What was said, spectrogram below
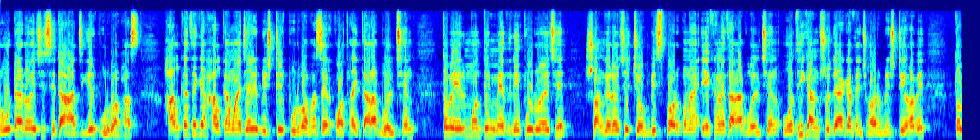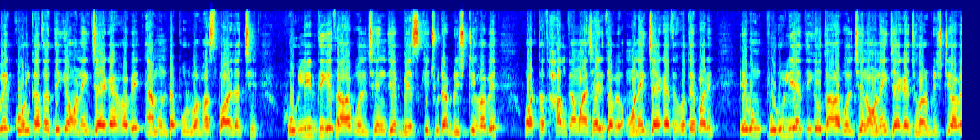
রোটা রয়েছে সেটা আজকের পূর্বাভাস। হালকা থেকে হালকা মাঝারি বৃষ্টির পূর্বাভাসের কথাই তারা বলছেন। তবে এর মধ্যে মেদিনীপুর রয়েছে, সঙ্গে রয়েছে চব্বিশ পরগনা। এখানে তারা বলছেন, অধিকাংশ জায়গাতে ঝড় বৃষ্টি হবে, তবে কলকাতার দিকে অনেক জায়গায় হবে, এমনটা পূর্বাভাস পাওয়া যাচ্ছে। হুগলির দিকে তারা বলছেন যে বেশ কিছুটা বৃষ্টি হবে, অর্থাৎ হালকা মাঝারি, তবে অনেক জায়গাতে হতে পারে। এবং পুরুলিয়ার দিকেও তারা বলছেন অনেক জায়গায় ঝড় বৃষ্টি হবে,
